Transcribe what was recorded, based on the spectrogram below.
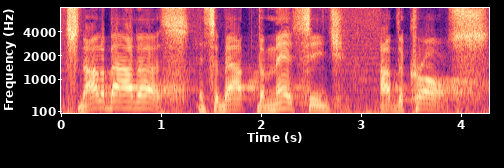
It's not about us, it's about the message of the cross.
